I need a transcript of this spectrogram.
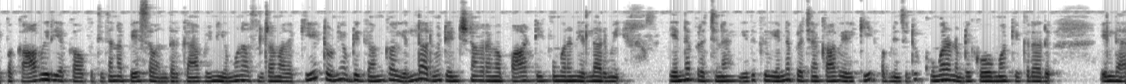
இப்போ காவேரி அக்காவை பற்றி தான் நான் பேச வந்திருக்கேன் அப்படின்னு யமுனா சொல்கிறாங்க அதை கேட்டோன்னே அப்படியே கங்கா எல்லாருமே டென்ஷன் ஆகுறாங்க. பாட்டி குமரன் எல்லாருமே. என்ன பிரச்சனை? எதுக்கு? என்ன பிரச்சனை காவேரிக்கு? அப்படின்னு சொல்லிட்டு குமரன் அப்படியே கோவமாக கேட்குறாரு இல்லை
